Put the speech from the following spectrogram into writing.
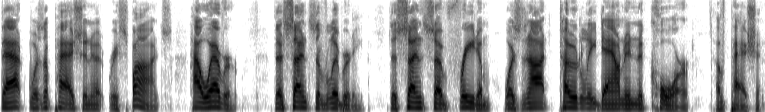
That was a passionate response. However, the sense of liberty, the sense of freedom was not totally down in the core of passion.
